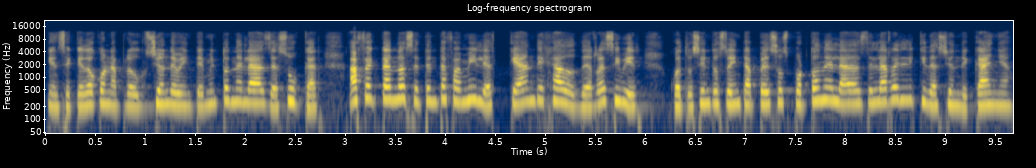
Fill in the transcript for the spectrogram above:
quien se quedó con la producción de 20 mil toneladas de azúcar, afectando a 70 familias que han dejado de recibir 430 pesos por toneladas de la reliquidación de caña.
